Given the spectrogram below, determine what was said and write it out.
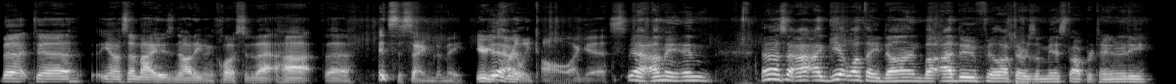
But uh, you know, somebody who's not even close to that height, uh, it's the same to me. You're just Yeah. really tall, I guess. yeah. I mean, and, and I, I get what they done, but I do feel like there was a missed opportunity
